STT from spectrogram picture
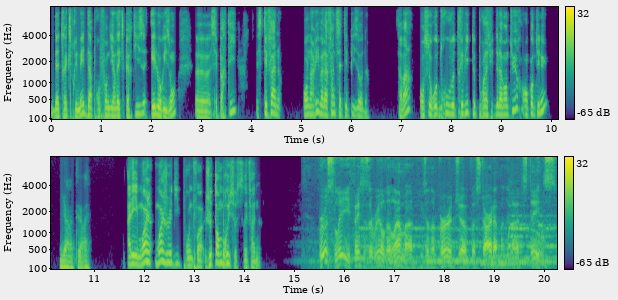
d'être exprimé, d'approfondir l'expertise et l'horizon. c'est parti. Stéphane, on arrive à la fin de cet épisode. Ça va? On se retrouve très vite pour la suite de l'aventure? On continue? Il y a intérêt. Allez, moi, moi je le dis pour une fois. Je t'embrusse, Stéphane. Bruce Lee faces a real dilemma. He's on the verge of stardom in the United States.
